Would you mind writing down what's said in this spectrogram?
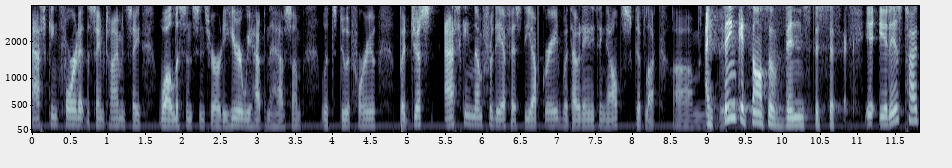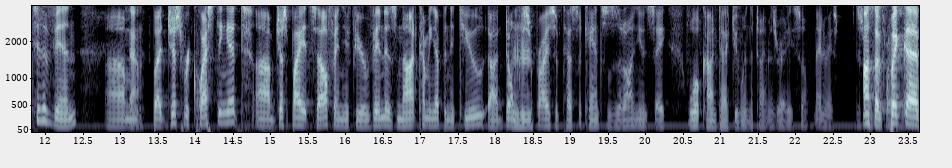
asking for it at the same time and say, well, listen, since you're already here, we happen to have some, let's do it for you. But just asking them for the FSD upgrade without anything else, good luck. Um, I think it's also VIN specific. it, it is tied to the VIN, um, So. but just requesting it um, just by itself, and if your VIN is not coming up in the queue, uh, don't Mm-hmm. be surprised if Tesla cancels it on you and say, we'll contact you when the time is ready. So, anyways. Also, wanted to throw quick, uh,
